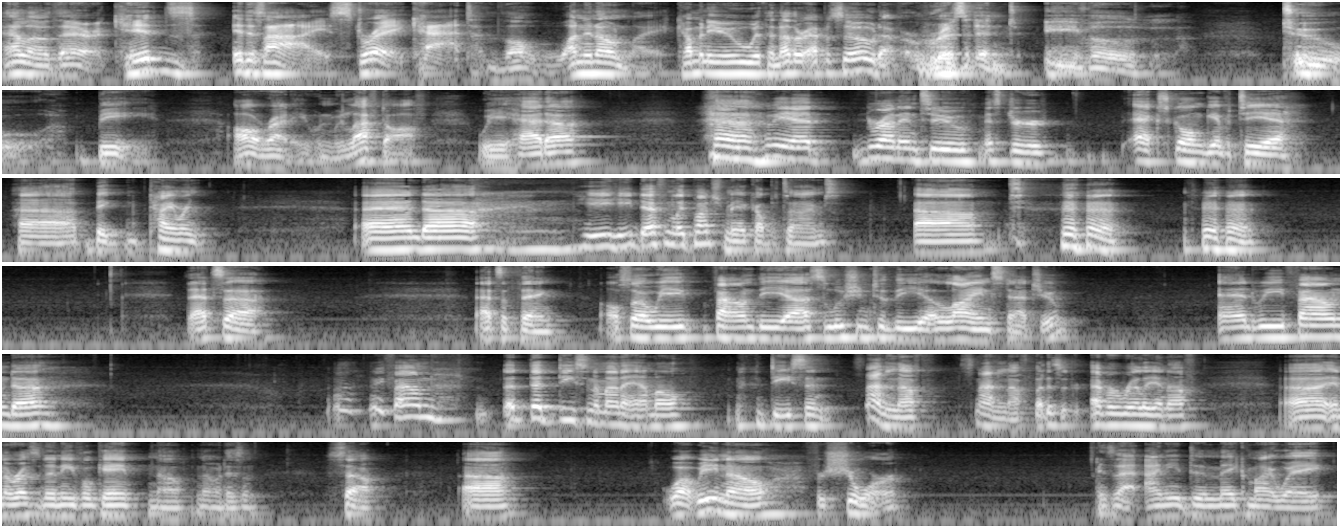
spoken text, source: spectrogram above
Hello there, kids. It is I, Stray Cat, the one and only, coming to you with another episode of Resident Evil 2B. Alrighty, when we left off, we had uh, we had run into Mr. X gonna give it to you, uh, big tyrant, and uh, he he definitely punched me a couple times. Uh, that's a that's a thing. Also, we found the uh, solution to the uh, lion statue, and we found uh, we found a, a decent amount of ammo. decent. It's not enough. It's not enough. But is it ever really enough uh, in a Resident Evil game? No, no, it isn't. So, uh, what we know for sure is that I need to make my way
